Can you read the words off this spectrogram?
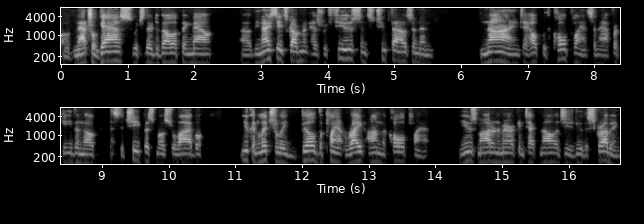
of, natural gas, which they're developing now. Uh, the United States government has refused since 2009 to help with coal plants in Africa, even though it's the cheapest, most reliable. You can literally build the plant right on the coal plant, use modern American technology to do the scrubbing,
